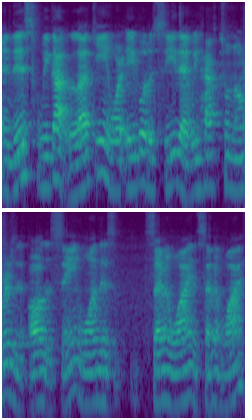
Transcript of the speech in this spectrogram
And this, we got lucky and we're able to see that we have two numbers that are the same. One is 7y and 7y.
